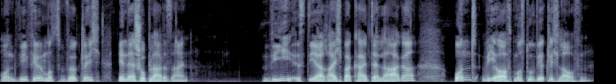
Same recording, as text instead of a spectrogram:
und wie viel muss wirklich in der Schublade sein? Wie ist die Erreichbarkeit der Lager und wie oft musst du wirklich laufen?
